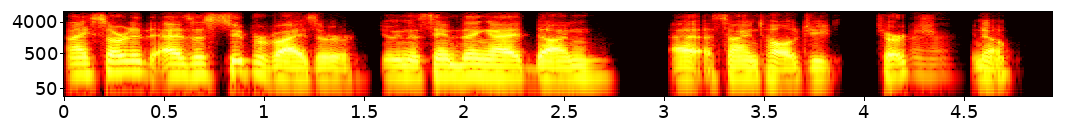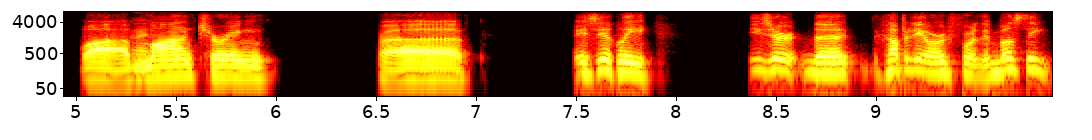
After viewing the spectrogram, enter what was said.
and I started as a supervisor doing the same thing I had done at a Scientology church, Uh-huh. you know, while Right. monitoring. Uh, basically, these are the, the company I work for. They mostly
